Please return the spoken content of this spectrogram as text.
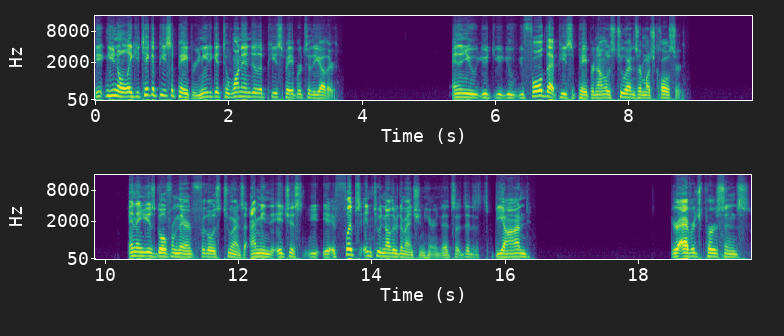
you know, like you take a piece of paper, you need to get to one end of the piece of paper to the other. And then you you you you fold that piece of paper. Now those two ends are much closer. And then you just go from there for those two ends. I mean, it just it flips into another dimension here. That's that's beyond your average person's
